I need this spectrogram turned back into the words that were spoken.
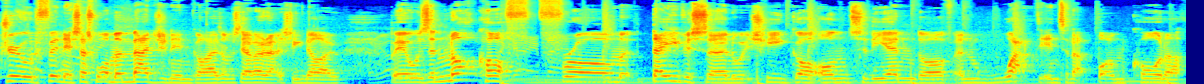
drilled finish. That's what I'm imagining, guys. Obviously, I don't actually know. But it was a knockoff from Davison, which he got onto the end of and whacked it into that bottom corner.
